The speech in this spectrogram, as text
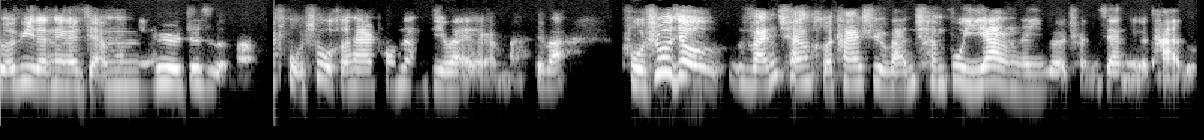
隔壁的那个节目《明日之子》嘛，朴树和他是同等地位的人嘛，对吧？朴树就完全和他是完全不一样的一个呈现的一个态度。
